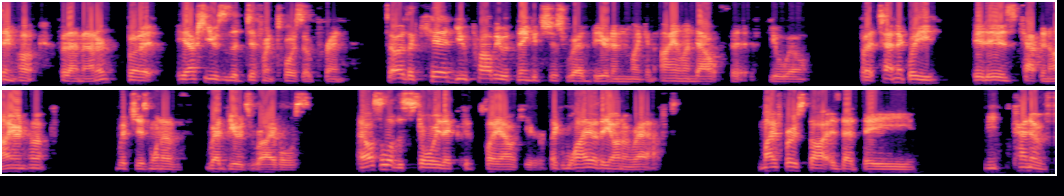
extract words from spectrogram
same hook for that matter, but he actually uses a different torso print. So as a kid, you probably would think it's just Redbeard in like an island outfit, if you will. But technically, it is Captain Ironhook, which is one of Redbeard's rivals. I also love the story that could play out here. Like, why are they on a raft? My first thought is that they kind of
